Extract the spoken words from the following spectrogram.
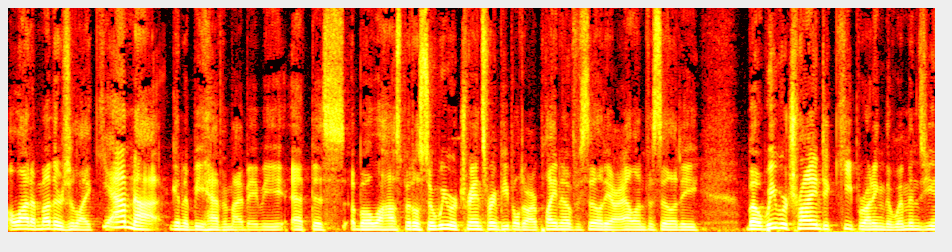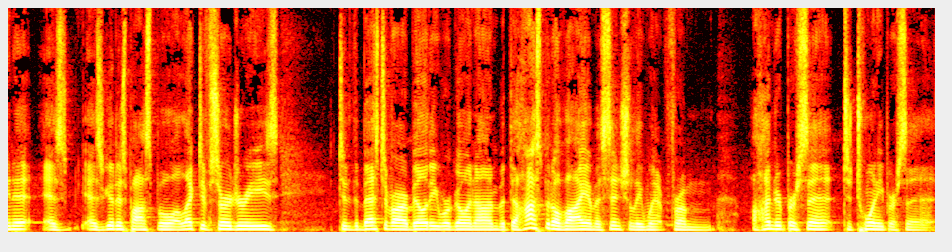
a lot of mothers are like, yeah, I'm not going to be having my baby at this Ebola hospital. So we were transferring people to our Plano facility, our Allen facility. But we were trying to keep running the women's unit as, as good as possible. Elective surgeries, to the best of our ability, were going on. But the hospital volume essentially went from 100% to 20%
